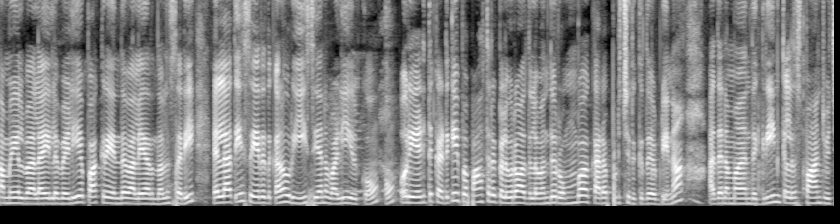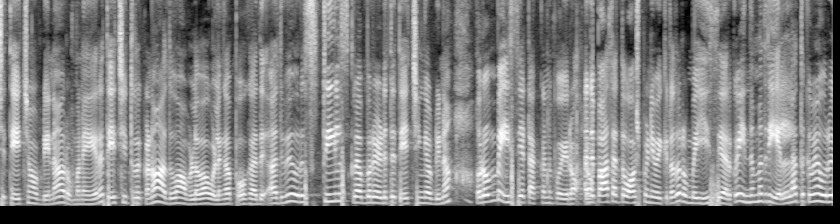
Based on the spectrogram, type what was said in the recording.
சமையல் வேலை இல்லை வெளியே பார்க்குற எந்த வேலையாக இருந்தாலும் சரி எல்லாத்தையும் செய்கிறதுக்கான ஒரு ஈஸியான வழி இருக்கும். ஒரு எடுத்துக்காட்டுக்கு இப்போ பாத்திர கழுவுறோம். அதில் வந்து ரொம்ப கரை பிடிச்சிருக்குது அப்படின்னா அதை நம்ம அந்த க்ரீன் கலர் ஸ்பாஞ்ச் வச்சு தேய்ச்சோம் அப்படின்னா ரொம்ப நேரம் தேய்ச்சிட்டு இருக்கணும். அதுவும் அவ்வளோவா ஒழுங்காக போகாது. அதுவே ஒரு ஸ்டீல் ஸ்க்ரப்பர் எடுத்து தேய்ச்சிங்க அப்படின்னா ரொம்ப ஈஸியாக டக்குன்னு போயிடும் அந்த பாத்திரத்தை வாஷ் பண்ணி வைக்கிறது ரொம்ப ஈஸியாக இருக்கும். இந்த மாதிரி எல்லாத்துக்குமே ஒரு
